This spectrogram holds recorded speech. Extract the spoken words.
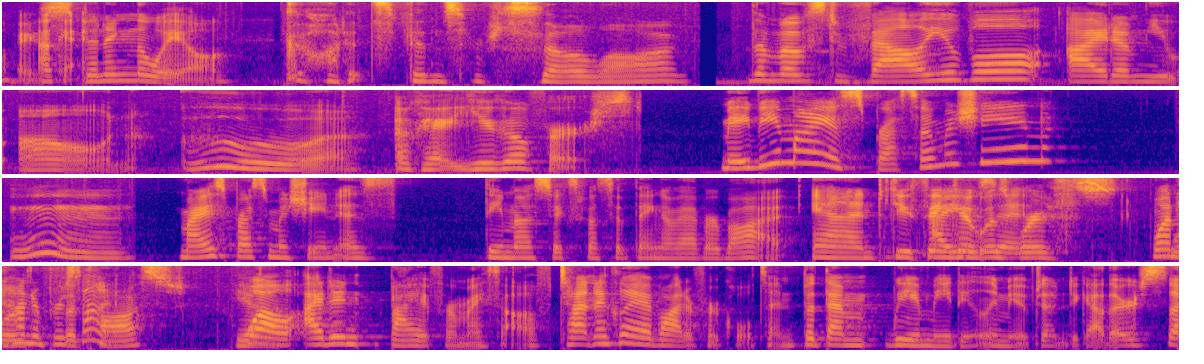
Okay. Okay. Spinning the wheel. God, it spins for so long. The most valuable item you own. Ooh. Okay, you go first. Maybe my espresso machine. Mm. My espresso machine is the most expensive thing I've ever bought. And Do you think I it use was worth One worth hundred the percent cost? Well, I didn't buy it for myself. Technically, I bought it for Colton, but then we immediately moved in together. So,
